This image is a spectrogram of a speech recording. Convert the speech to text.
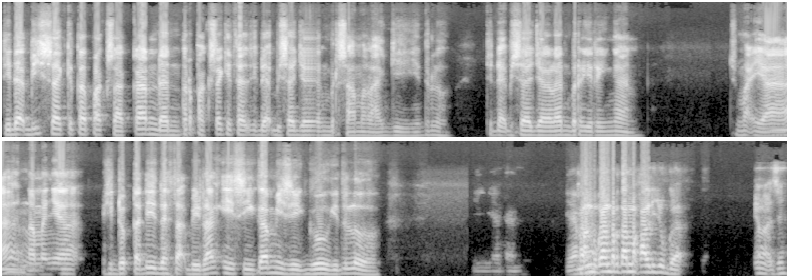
tidak bisa kita paksakan dan terpaksa kita tidak bisa jalan bersama lagi gitu loh. Tidak bisa jalan beriringan. Cuma ya Hmm. namanya hidup tadi udah tak bilang isi kami go gitu loh. Iya dan. Ya kan emang. bukan pertama kali juga ya nggak sih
